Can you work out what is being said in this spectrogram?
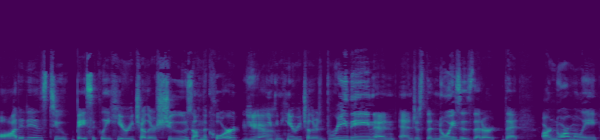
odd it is to basically hear each other's shoes on the court. Yeah. You can hear each other's breathing and and just the noises that are that are normally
